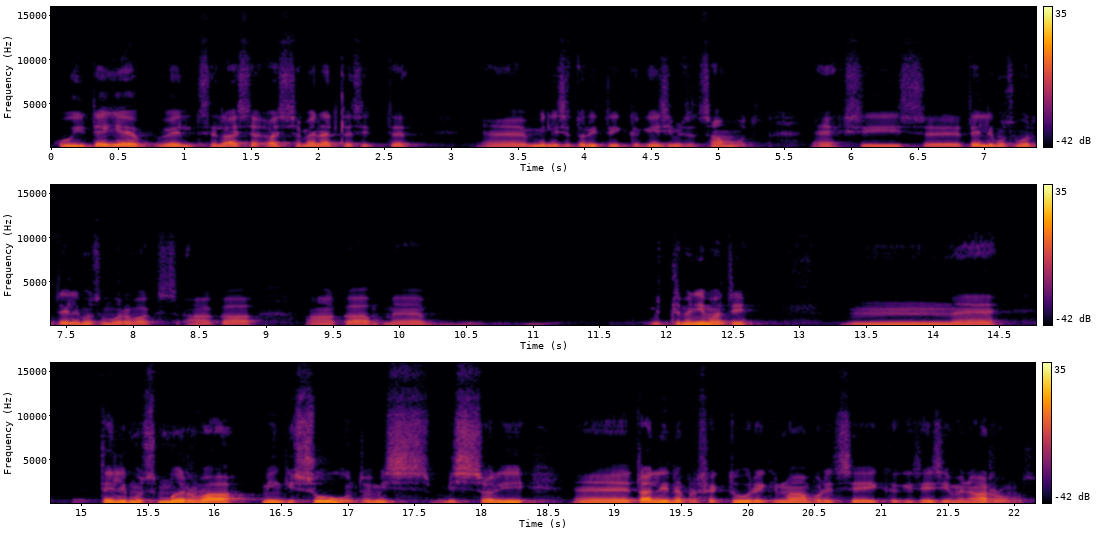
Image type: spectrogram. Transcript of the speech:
kui teie veel selle asja, asja menetlesite, millised olid ikkagi esimesed sammud? ehk siis tellimusmõrv tellimusmõrvaks, aga aga ütleme niimoodi mm,, tellimusmõrva mingi suund või mis, mis oli Tallinna prefektuuri kriminaalpolitsei ikkagi see esimene arvamus?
